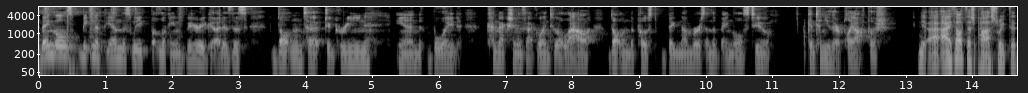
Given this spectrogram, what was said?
Bengals beaten at the end this week, but looking very good. Is this Dalton to, to Green and Boyd connection is that going to allow Dalton to post big numbers and the Bengals to continue their playoff push? Yeah, I, I, thought this past week that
